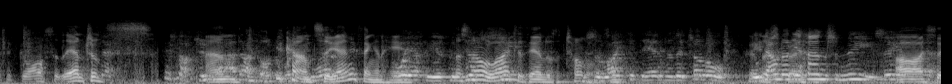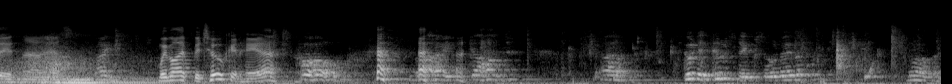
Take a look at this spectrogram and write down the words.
Bit of gorse at the entrance. It's not too And bad. I thought you can't see anything in here. There's no light at the end of the tunnel. There's a light at the end of the tunnel. Are you Goodness down on your hands and knees, see? Oh, I see it now, yes. We might be talking here. Oh, my God. Uh, good acoustics, though, David. Well,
